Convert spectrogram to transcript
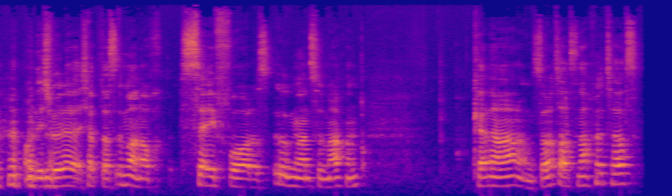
Und ich will, ich habe das immer noch safe vor, das irgendwann zu machen. Keine Ahnung, sonntags nachmittags,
